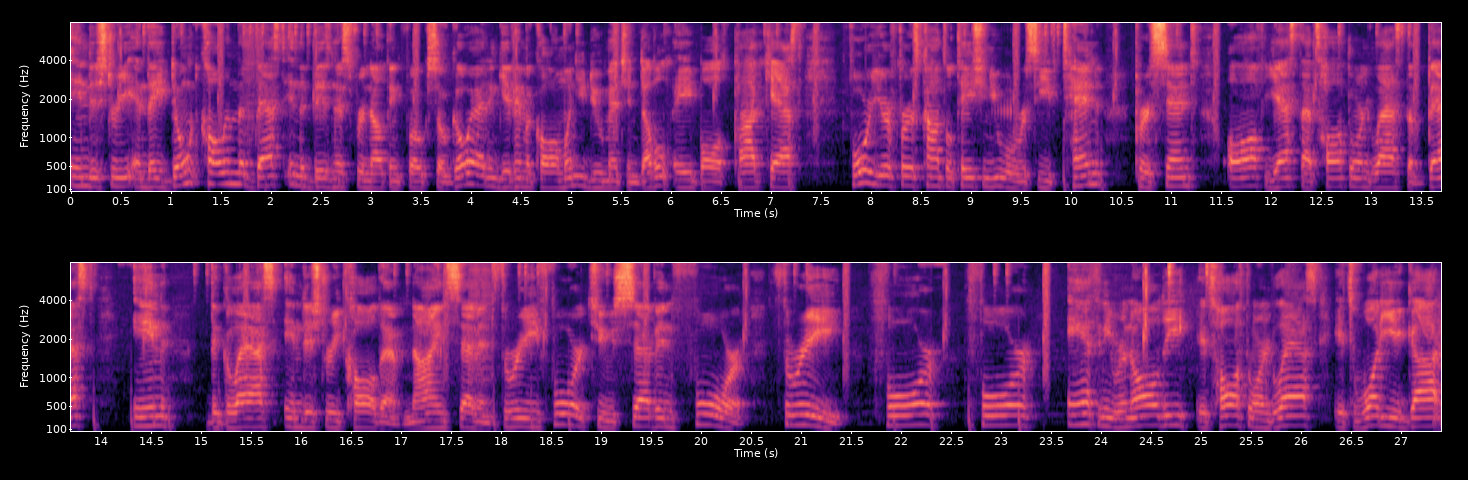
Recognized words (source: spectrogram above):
industry, and they don't call him the best in the business for nothing, folks. So go ahead and give him a call. And when you do, mention Double A Balls Podcast For your first consultation, you will receive 10% off. Yes, that's Hawthorne Glass, the best in the glass industry. Call them 973 427 4344. Anthony Rinaldi, it's Hawthorne Glass. It's what do you got?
